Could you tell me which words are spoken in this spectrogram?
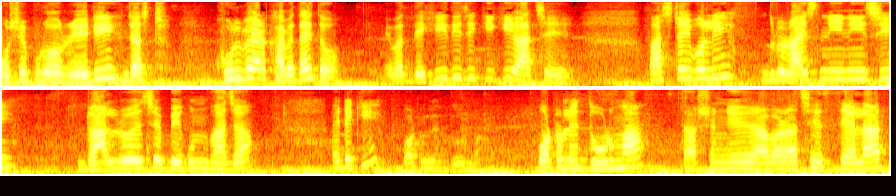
বসে পুরো রেডি জাস্ট খুলবে আর খাবে তাই তো? এবার দেখিয়ে দিই যে কী কী আছে। ফার্স্টেই বলি দুটো রাইস নিয়ে নিয়েছি ডাল রয়েছে বেগুন ভাজা। এটা কি? পটলের দোরমা। পটলের দোরমা তার সঙ্গে আবার আছে স্যালাড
